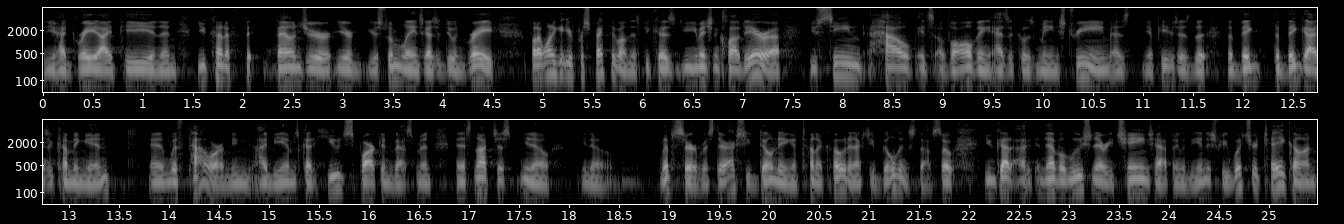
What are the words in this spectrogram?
and you had great IP, and then you kind of found your, your, your swim lanes. You guys are doing great. But I want to get your perspective on this because you mentioned Cloudera. You've seen how it's evolving as it goes mainstream. As you know, Peter says, the, the, big, the big guys are coming in, and with power. I mean, IBM's got huge Spark investment, and it's not just, you know, you know, lip service. They're actually donating a ton of code and actually building stuff. So you've got a, an evolutionary change happening with the industry. What's your take on,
